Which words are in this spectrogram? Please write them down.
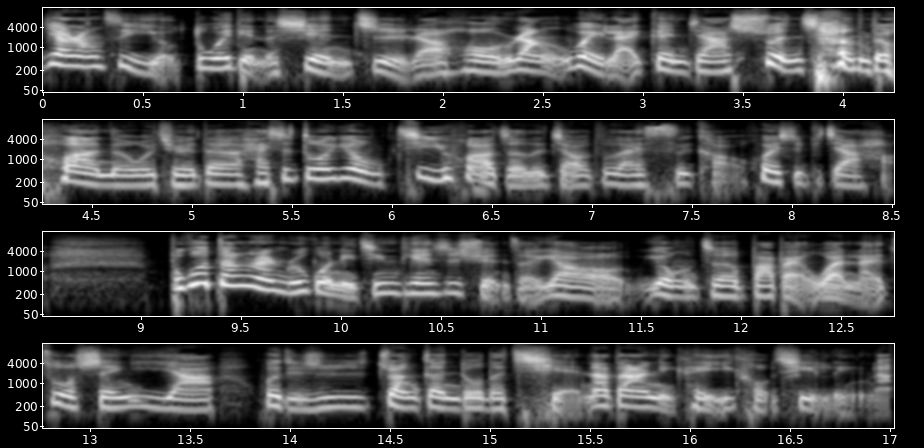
要让自己有多一点的限制，然后让未来更加顺畅的话呢，我觉得还是多用计划者的角度来思考会是比较好。不过，当然，如果你今天是选择要用这八百万来做生意呀、啊，或者是赚更多的钱，那当然你可以一口气领啦。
